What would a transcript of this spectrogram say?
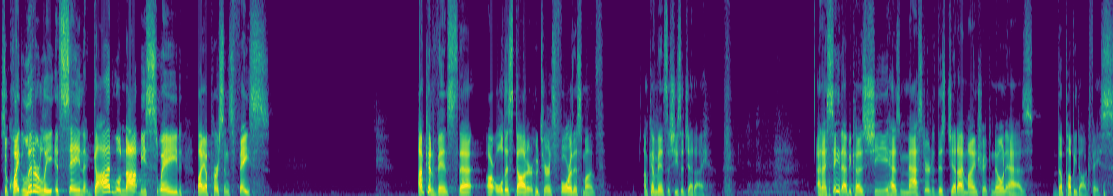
So, quite literally, it's saying that God will not be swayed by a person's face. I'm convinced that our oldest daughter, who turns four this month, I'm convinced that she's a Jedi. And I say that because she has mastered this Jedi mind trick known as the puppy dog face.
